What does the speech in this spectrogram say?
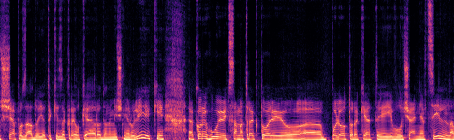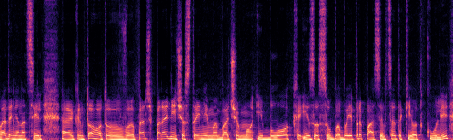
Ще позаду є такі закрилки аеродинамічні рулі, які е, коригують саме траєкторію е, польоту ракети і влучання в ціль, наведення на ціль. Крім того, то в передній частині ми бачимо і блок із суббоєприпасів. Це такі от кулі,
